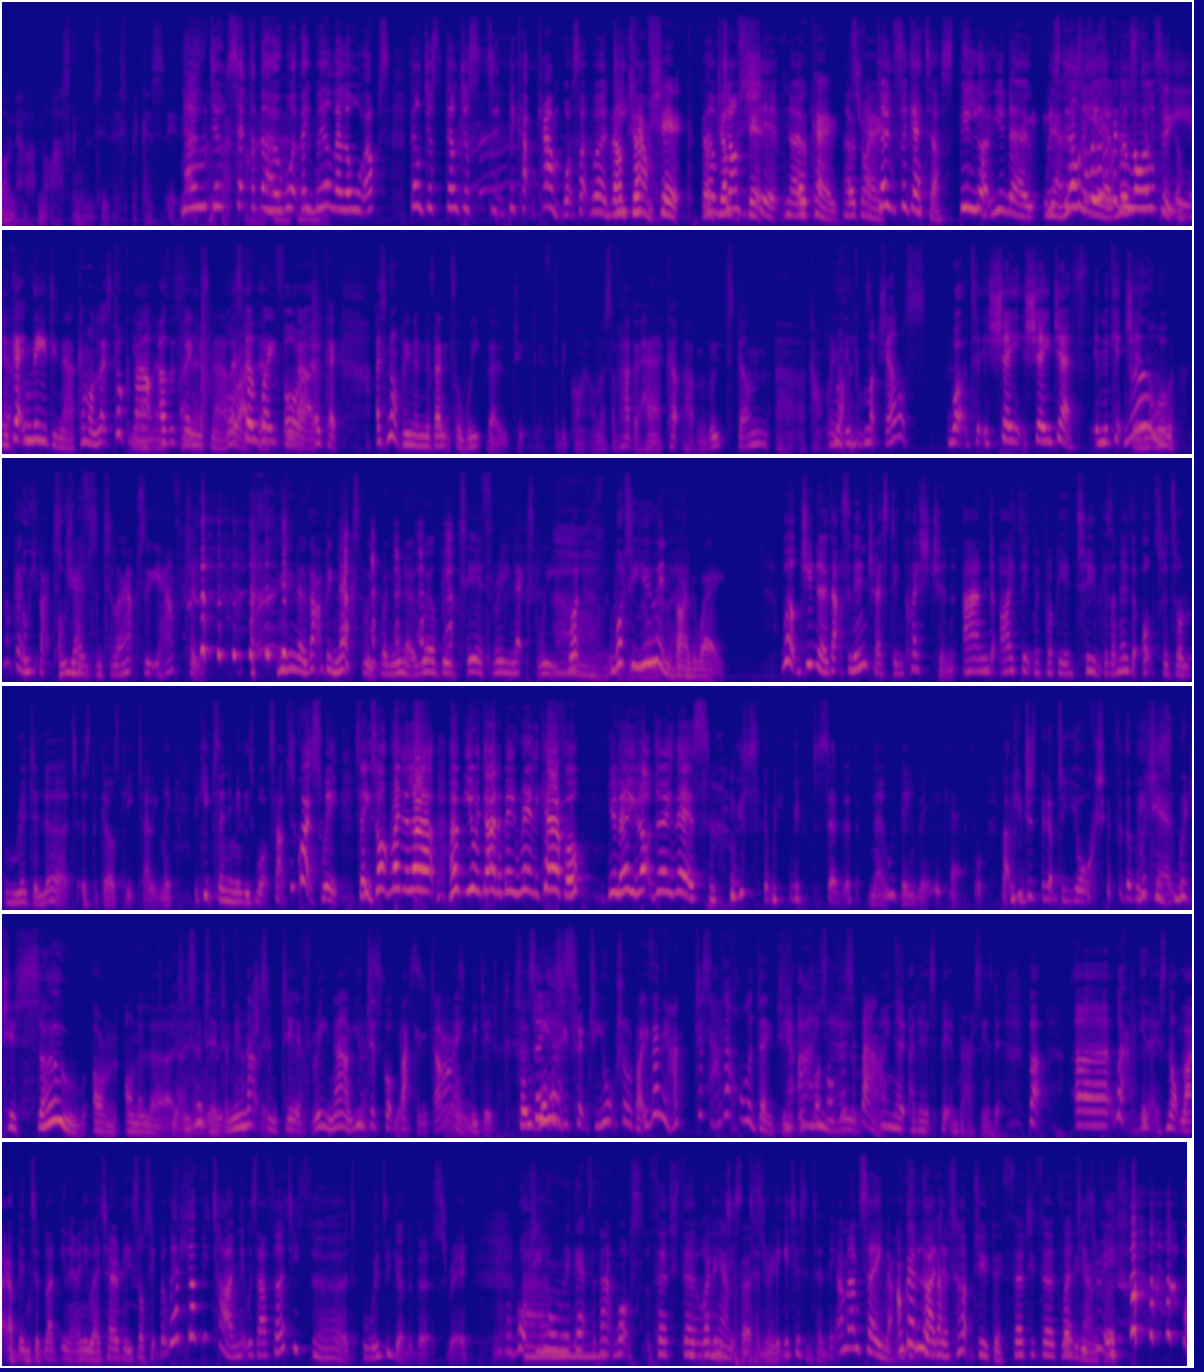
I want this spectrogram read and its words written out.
Oh no, I'm not asking them to do this because it No, don't set them the homework. They will. They'll all ups. They'll just. They'll just uh, pick up camp. What's that word? They'll jump ship. They'll jump ship. No. Okay, That's right. okay. Uh, Don't forget us. Be look. You know, we're Yeah, still let's a little here. We'll still here. We're getting needy now. Come on, let's talk Yeah, about know, other things now. All let's right go then, away from all that. right. Okay. It's not been an eventful week though, Judith. To be quite honest, I've had a haircut. I've had my roots done. Uh, I can't really think of much else. What? to- Shay Shay Jeff in the kitchen? No, or- I'm not going Oh, you- back to oh, Jeff's until I absolutely have to. you know, that'll be next week when, you know, we'll be tier three next week. what Oh, what are you in, by the way? Well, do you know that's an interesting question, and I think we're probably in two because I know that Oxford's on red alert, as the girls keep telling me. They keep sending me these WhatsApps. It's quite sweet, saying it's on red alert. Hope you and Dad are being really careful. You know, you're not doing this. we, we, have to send it. No, we're being really careful. Like we've just been up to Yorkshire for the weekend. Which is which is so on on alert, Yeah, isn't we're it? I mean, the that's in tier yeah. three now. You Yes, just got back yes, in yes, time. we did. So, So, what was your trip to Yorkshire all about? You've only had just had a holiday, Judith. Yeah, I What's know. all this about? I know. I know. It's a bit embarrassing, isn't it? But uh, well, you know, it's not like I've been to blood, you know, anywhere terribly exotic, but we had a lovely time. and It was our 33rd wedding anniversary. Well, what do you normally get for that? What's 33rd Oh, wedding it isn't anniversary? anything. It isn't anything. I mean, I'm saying that. I'm going to look that of up, Judith. 33rd wedding anniversary.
